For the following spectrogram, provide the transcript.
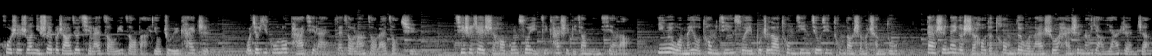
护士说你睡不着就起来走一走吧，有助于开指。我就一咕噜爬起来，在走廊走来走去。其实这时候宫缩已经开始比较明显了，因为我没有痛经，所以不知道痛经究竟痛到什么程度。但是那个时候的痛对我来说还是能咬牙忍着，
